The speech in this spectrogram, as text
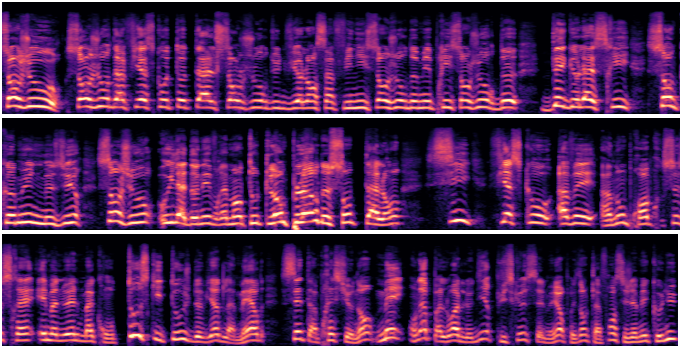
100 jours, 100 jours d'un fiasco total, 100 jours d'une violence infinie, 100 jours de mépris, 100 jours de dégueulasserie, sans commune mesure, 100 jours où il a donné vraiment toute l'ampleur de son talent. Si fiasco avait un nom propre, ce serait Emmanuel Macron. Tout ce qui touche devient de la merde, c'est impressionnant, mais on n'a pas le droit de le dire puisque c'est le meilleur président que la France ait jamais connu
